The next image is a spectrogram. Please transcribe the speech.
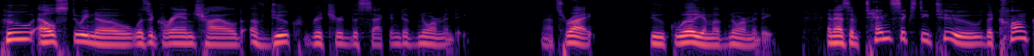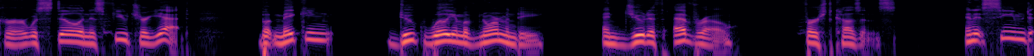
who else do we know was a grandchild of Duke Richard II of Normandy? That's right, Duke William of Normandy. And as of 1062, the Conqueror was still in his future yet, but making Duke William of Normandy and Judith Evreux first cousins. And it seemed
